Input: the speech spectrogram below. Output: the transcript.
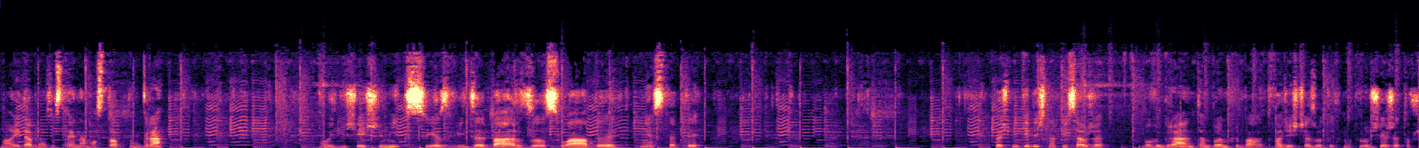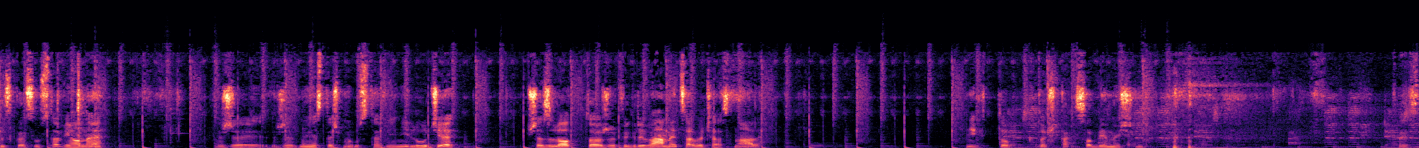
No i dobra, zostaje nam ostatnia gra. Oj, dzisiejszy miks jest, widzę, bardzo słaby. Niestety. Ktoś mi kiedyś napisał, że, bo wygrałem, tam byłem chyba 20 zł na plusie, że to wszystko jest ustawione, że, że my jesteśmy ustawieni ludzie przez lotto, że wygrywamy cały czas, no ale niech to ktoś tak sobie myśli. To jest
